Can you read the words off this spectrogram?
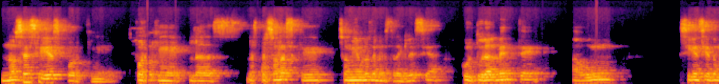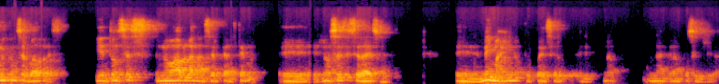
No sé si es porque, porque las, las personas que son miembros de nuestra iglesia culturalmente aún siguen siendo muy conservadores y entonces no hablan acerca del tema. Eh, no sé si se da eso. Eh, me imagino que puede ser una una gran posibilidad.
